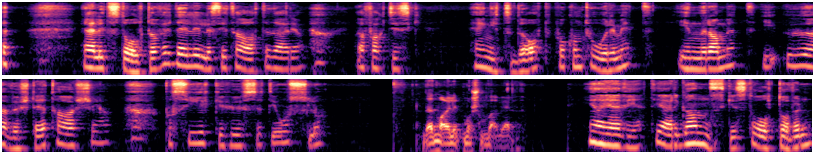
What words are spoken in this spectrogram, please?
jeg er litt stolt over det lille sitatet der, ja. Jeg har faktisk hengt det opp på kontoret mitt, innrammet i øverste etasje, ja på sykehuset i Oslo. Den var jo litt morsom, da, Gerd. Ja, jeg vet, jeg er ganske stolt over den.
